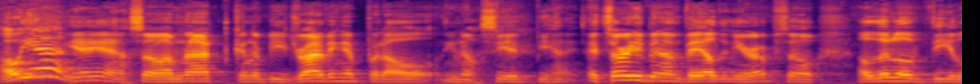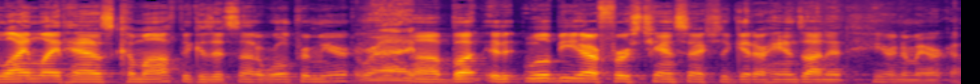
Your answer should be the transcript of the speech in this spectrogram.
Oh, yeah. Yeah, yeah. So I'm not going to be driving it, but I'll, you know, see it behind. It's already been unveiled in Europe, so a little of the limelight has come off because it's not a world premiere. Right. Uh, but it will be our first chance to actually get our hands on it here in America.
